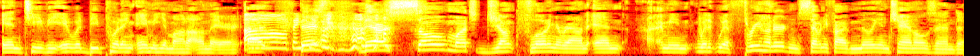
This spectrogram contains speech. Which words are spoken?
in TV, it would be putting Amy Yamada on the air. Oh, thank you. there's, There's so much junk floating around, and I mean, with, with 375 million channels and uh,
